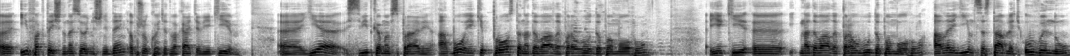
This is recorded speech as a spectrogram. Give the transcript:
Е, і фактично на сьогоднішній день обшукують адвокатів, які е, є свідками в справі, або які просто надавали правову допомогу які е, надавали правову допомогу, але їм це ставлять у вину,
